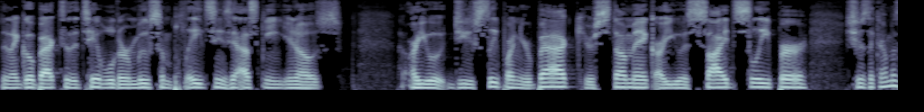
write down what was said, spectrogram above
Then I go back to the table to remove some plates. And he's asking, you know, are you do you sleep on your back, your stomach? Are you a side sleeper? she was like, I'm a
